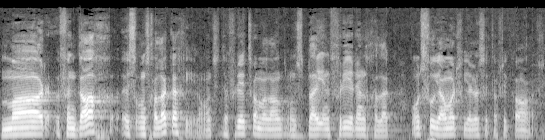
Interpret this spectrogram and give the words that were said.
Maar vandag is ons gelukkig hier. Ons het 'n vredesame land, ons bly in vrede en geluk. Ons voel jammer vir julle Suid-Afrikaners.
